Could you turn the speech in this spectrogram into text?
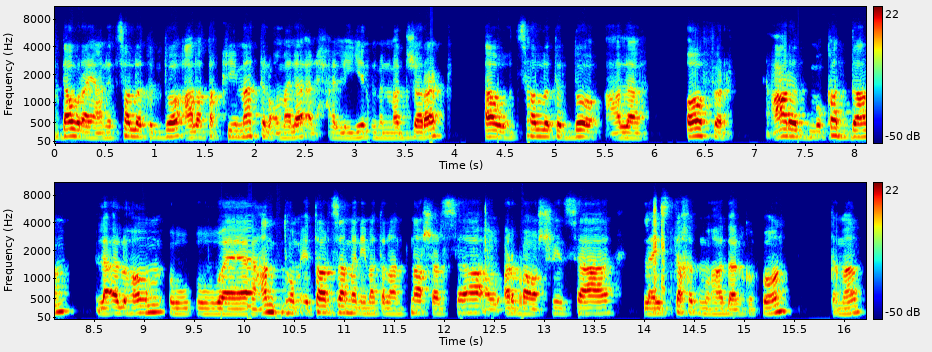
دورة يعني تسلط الضوء على تقييمات العملاء الحاليين من متجرك. أو تسلط الضوء على اوفر عرض مقدم لهم وعندهم إطار زمني مثلا 12 ساعة أو 24 ساعة ليستخدموا هذا الكوبون تمام؟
